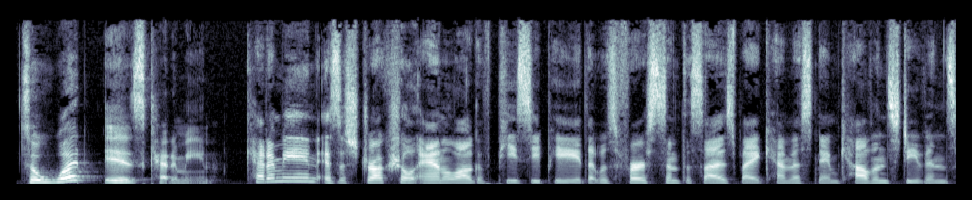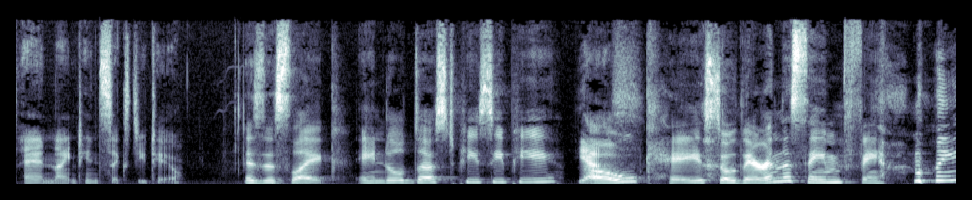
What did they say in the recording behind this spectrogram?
So, what is ketamine? Ketamine is a structural analog of PCP that was first synthesized by a chemist named Calvin Stevens in 1962. Is this like angel dust PCP? Yes. Okay, so they're in the same family.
